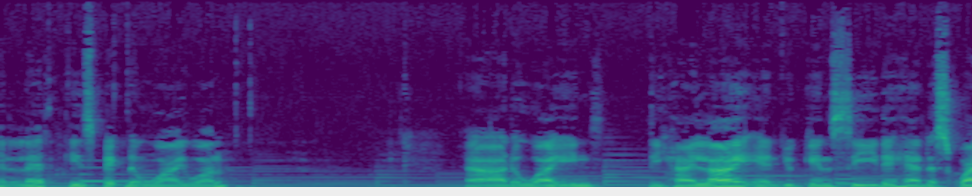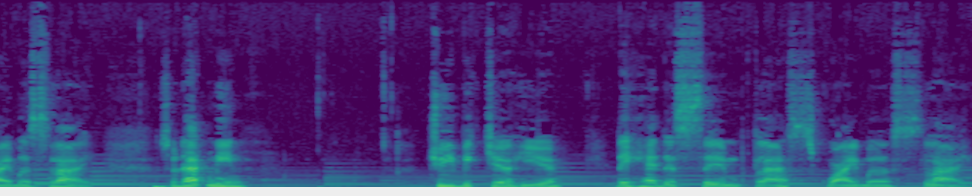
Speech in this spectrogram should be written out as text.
And let's inspect the white one. Uh, the white in the highlight and you can see they had the swiper slide. So that means three picture here they had the same class swiper slide.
